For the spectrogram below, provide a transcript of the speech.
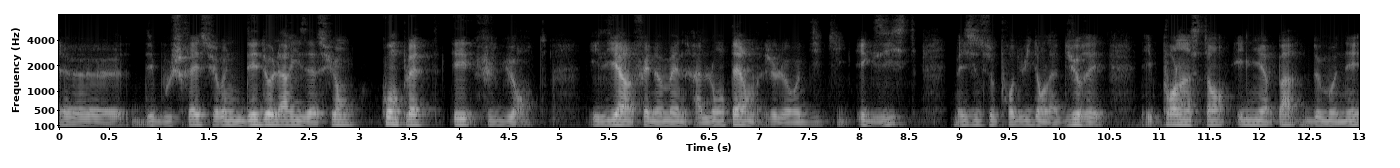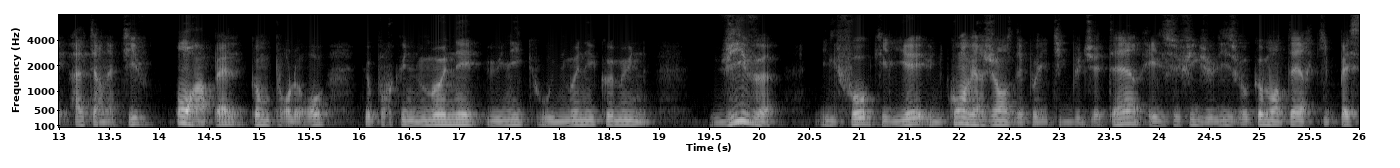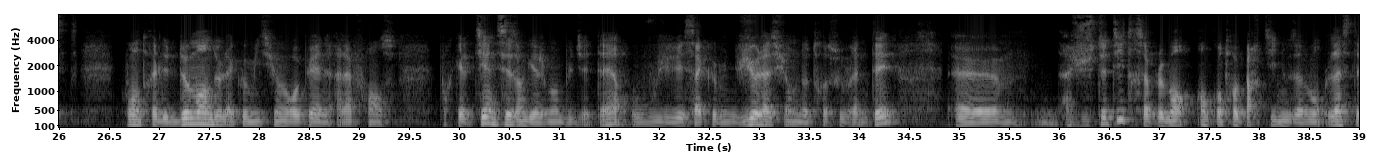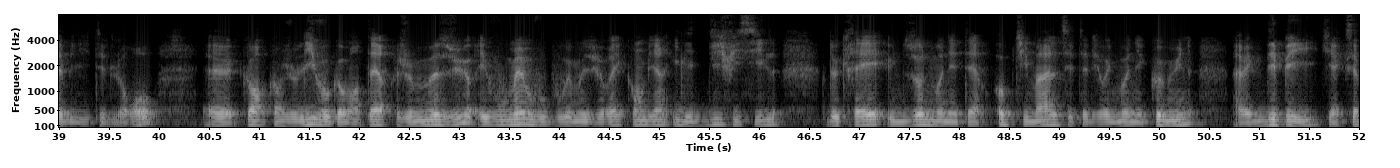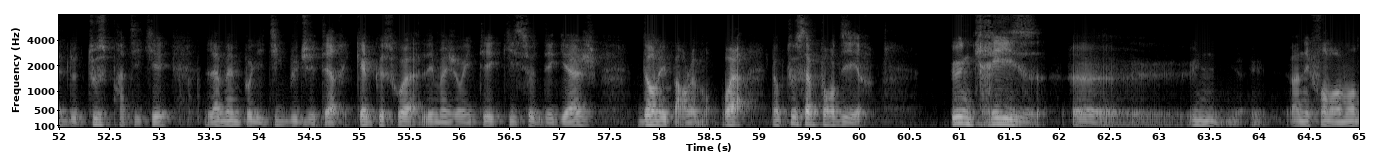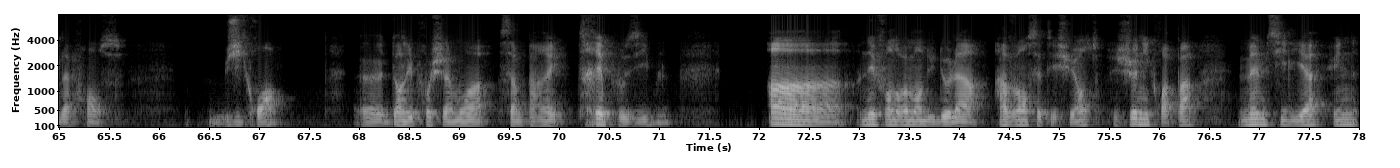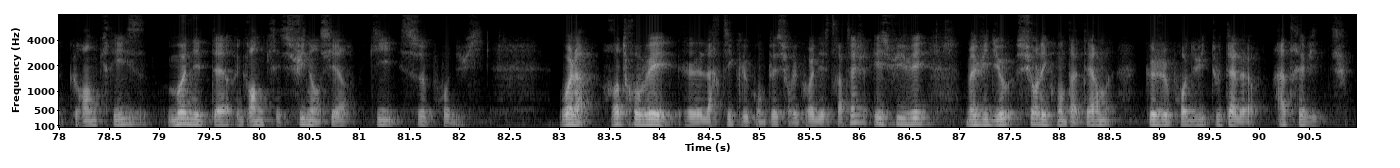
euh, déboucherait sur une dédollarisation complète et fulgurante. Il y a un phénomène à long terme, je le redis, qui existe, mais il se produit dans la durée. Et pour l'instant, il n'y a pas de monnaie alternative. On rappelle, comme pour l'euro, que pour qu'une monnaie unique ou une monnaie commune vive, il faut qu'il y ait une convergence des politiques budgétaires et il suffit que je lise vos commentaires qui pestent contre les demandes de la Commission européenne à la France pour qu'elle tienne ses engagements budgétaires, ou vous vivez ça comme une violation de notre souveraineté, euh, à juste titre, simplement en contrepartie, nous avons la stabilité de l'euro. Euh, quand, je lis vos commentaires, je mesure, et vous-même vous pouvez mesurer combien il est difficile de créer une zone monétaire optimale, c'est-à-dire une monnaie commune avec des pays qui acceptent de tous pratiquer la même politique budgétaire, quelles que soient les majorités qui se dégagent dans les parlements. Voilà, donc tout ça pour dire une crise, euh, un effondrement de la France, j'y crois. Euh, dans les prochains mois, ça me paraît très plausible. Un effondrement du dollar avant cette échéance, je n'y crois pas même s'il y a une grande crise monétaire, grande crise financière qui se produit. Voilà, retrouvez euh, l'article complet sur le courrier des stratèges et suivez ma vidéo sur les comptes à terme que je produis tout à l'heure. À très vite.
